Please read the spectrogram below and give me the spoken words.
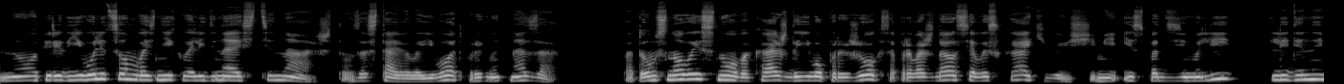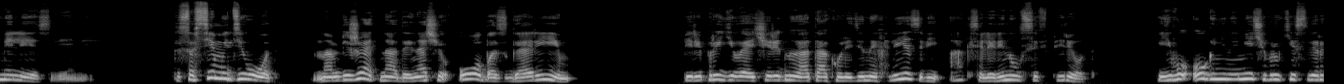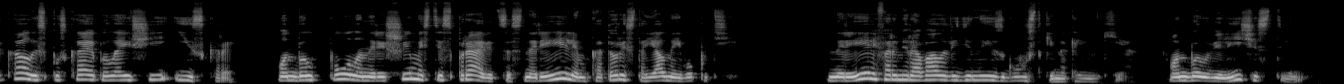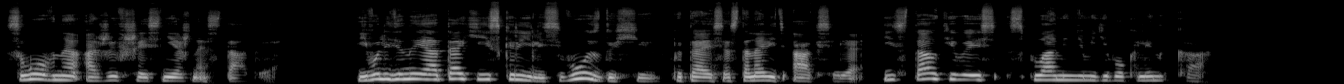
но перед его лицом возникла ледяная стена, что заставило его отпрыгнуть назад. Потом снова и снова каждый его прыжок сопровождался выскакивающими из-под земли ледяными лезвиями. «Ты совсем идиот! Нам бежать надо, иначе оба сгорим!» Перепрыгивая очередную атаку ледяных лезвий, Аксель ринулся вперед. Его огненный меч в руке сверкал, испуская пылающие искры, он был полон решимости справиться с Нариэлем, который стоял на его пути. Нариэль формировал ледяные сгустки на клинке. Он был величествен, словно ожившая снежная статуя. Его ледяные атаки искрились в воздухе, пытаясь остановить Акселя и сталкиваясь с пламенем его клинка.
